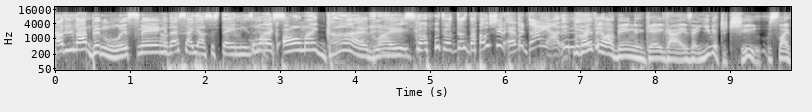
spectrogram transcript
have you not been listening? Oh, that's how y'all sustain these. like, apps. oh my God. Like, So, does the whole shit ever die out in The great thing about being a gay guy is that you get to choose, like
